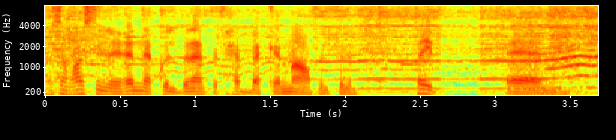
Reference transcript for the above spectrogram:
حسام حسني اللي غنى كل بنات بتحبك كان معه في الفيلم. طيب آم.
